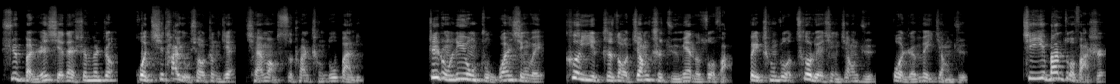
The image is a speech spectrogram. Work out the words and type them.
需本人携带身份证或其他有效证件前往四川成都办理。这种利用主观行为刻意制造僵持局面的做法，被称作策略性僵局或人为僵局。其一般做法是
